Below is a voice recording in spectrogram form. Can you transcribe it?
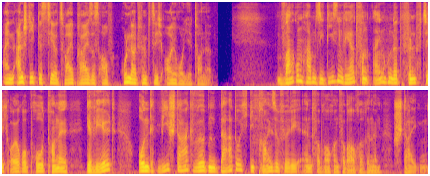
einen Anstieg des CO2-Preises auf 150 Euro je Tonne. Warum haben Sie diesen Wert von 150 Euro pro Tonne gewählt und wie stark würden dadurch die Preise für die Endverbraucher und Verbraucherinnen steigen?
